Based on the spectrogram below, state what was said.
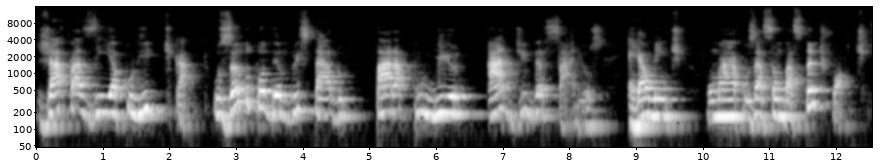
já fazia política usando o poder do Estado para punir adversários. É realmente uma acusação bastante forte.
